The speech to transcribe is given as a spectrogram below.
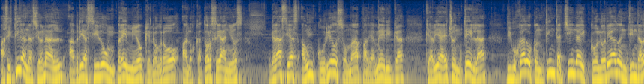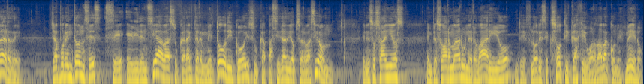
asistir al Nacional habría sido un premio que logró a los 14 años gracias a un curioso mapa de América que había hecho en tela, dibujado con tinta china y coloreado en tinta verde, ya por entonces se evidenciaba su carácter metódico y su capacidad de observación. En esos años empezó a armar un herbario de flores exóticas que guardaba con esmero.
